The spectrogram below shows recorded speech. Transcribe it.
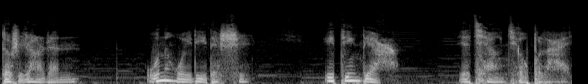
都是让人。无能为力的事，一丁点儿也强求不来。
